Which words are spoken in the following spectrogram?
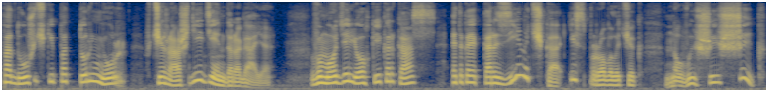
подушечки под турнюр, вчерашний день, дорогая. В моде легкий каркас, этакая корзиночка из проволочек, но высший шик,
